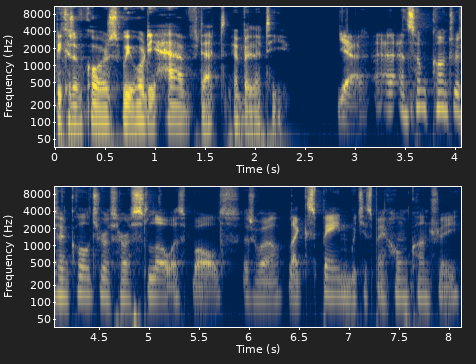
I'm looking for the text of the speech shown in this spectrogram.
Because, of course, we already have that ability. Yeah, and some countries and cultures are slow as balls as well. Like Spain, which is my home country,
